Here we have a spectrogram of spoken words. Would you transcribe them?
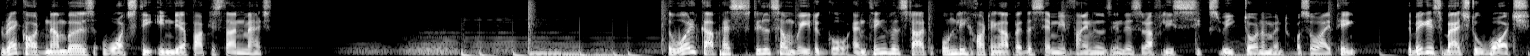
Record numbers watch the India Pakistan match. The World Cup has still some way to go, and things will start only hotting up at the semi finals in this roughly six week tournament, or so I think. The biggest match to watch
